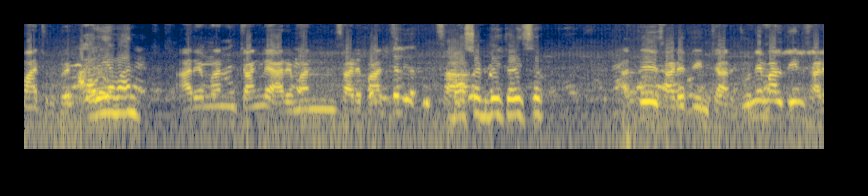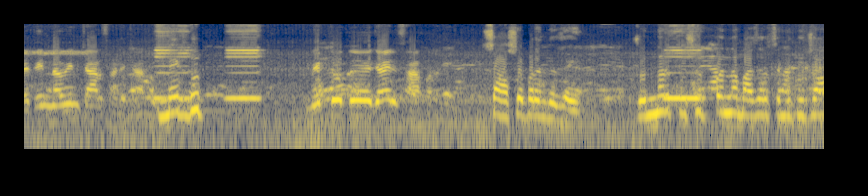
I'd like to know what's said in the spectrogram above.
पाच रुपये. आर्यमान? आर्यमान चांगले आर्यमान साडेपाच बासष्ट बेचाळीस ते साडेतीन चार. जुने माल तीन साडेतीन नवीन चार साडेचार. मेघदूत? मेघदूत जाईल सहा पर्यंत. सहाशे पर्यंत जाईल. जुन्नर कृषी उत्पन्न बाजार समितीच्या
